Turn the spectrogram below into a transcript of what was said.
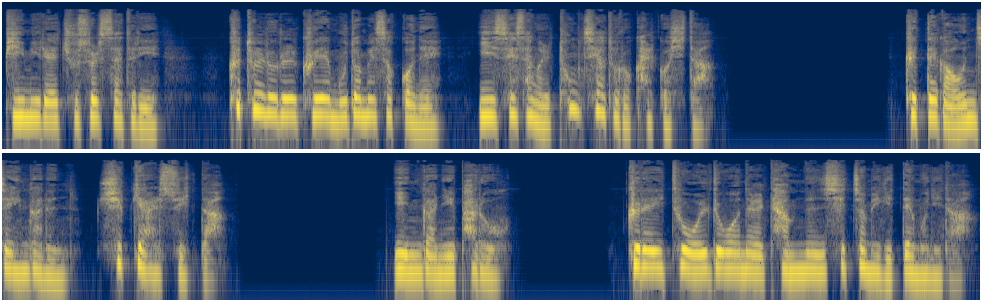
비밀의 주술사들이 크툴루를 그의 무덤에서 꺼내 이 세상을 통치하도록 할 것이다. 그때가 언제인가는 쉽게 알 수 있다. 인간이 바로 Great Old One을 닮는 시점이기 때문이다.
